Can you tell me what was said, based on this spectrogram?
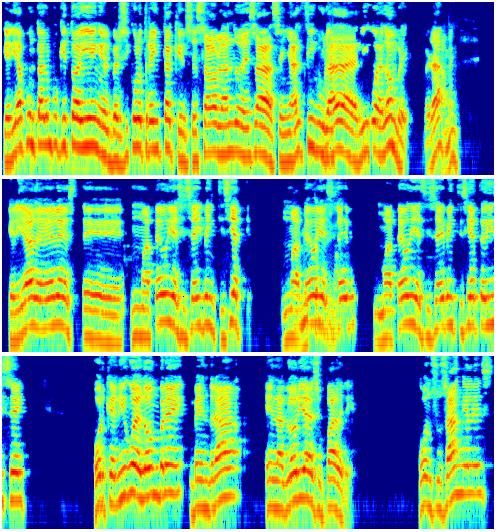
quería apuntar un poquito ahí en el versículo 30 que usted estaba hablando de esa señal figurada del Hijo del Hombre, ¿verdad? Amén. Quería leer este Mateo 16, 27. Mateo 16, Mateo 16, 27 dice, porque el Hijo del Hombre vendrá en la gloria de su Padre con sus ángeles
